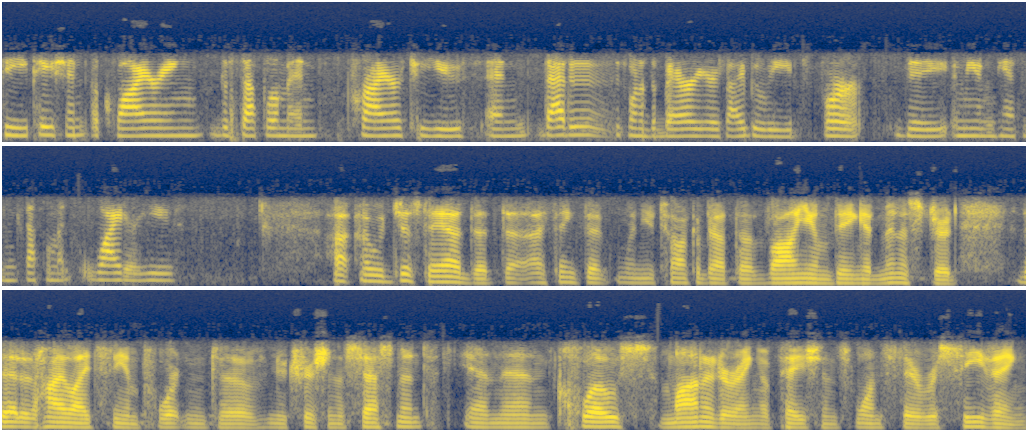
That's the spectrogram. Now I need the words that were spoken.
the patient acquiring the supplements prior to use, and that is one of the barriers, I believe, for the immune enhancing supplement wider use. I would just add that uh, I think that when you talk about the volume being administered, that it highlights the importance of nutrition assessment and then close monitoring of patients once they're receiving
